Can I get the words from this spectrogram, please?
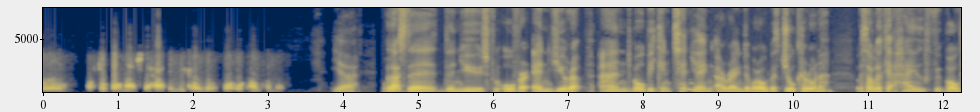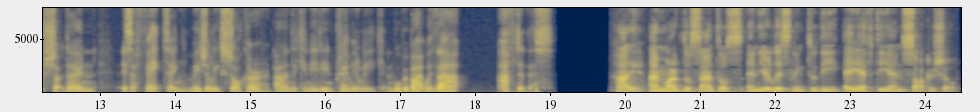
for a football match to happen because of what will come from it. Yeah. Well, that's the, the news from over in Europe, and we'll be continuing around the world with Joe Corona with a look at how football shutdown is affecting Major League Soccer and the Canadian Premier League. And we'll be back with that after this. Hi, I'm Marc Dos Santos, and you're listening to the AFTN Soccer Show.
